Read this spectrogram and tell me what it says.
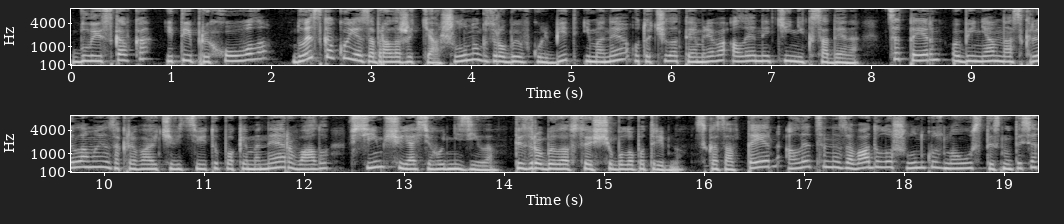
Блискавка, і ти приховувала? Блискавкою я забрала життя, шлунок зробив кульбіт, і мене оточила темрява, але не тіні Ксадена. Це терн обійняв нас крилами, закриваючи від світу, поки мене рвало всім, що я сьогодні з'їла. Ти зробила все, що було потрібно, сказав Тейрн, але це не завадило шлунку знову стиснутися,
